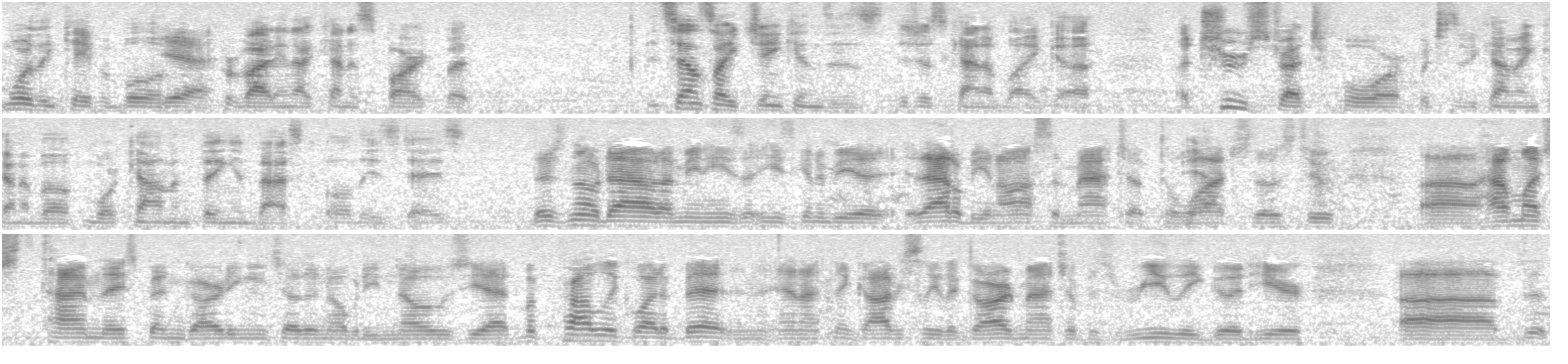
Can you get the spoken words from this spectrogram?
more than capable of Yeah. providing that kind of spark. But it sounds like Jenkins is, is just kind of like a, a true stretch four, which is becoming kind of a more common thing in basketball these days. There's no doubt. I mean, he's he's going to be a that'll be an awesome matchup to Yeah. watch those two. Uh, how much time they spend guarding each other, nobody knows yet, but probably quite a bit. And, and I think obviously the guard matchup is really good here. Uh, the, the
